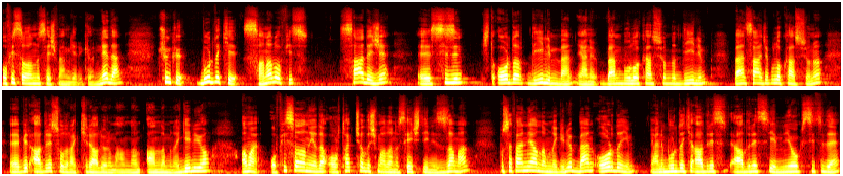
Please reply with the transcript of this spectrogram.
ofis alanını seçmem gerekiyor. Neden? Çünkü buradaki sanal ofis sadece e, sizin işte orada değilim ben. Yani ben bu lokasyonda değilim. Ben sadece bu lokasyonu e, bir adres olarak kiralıyorum anlam, anlamına geliyor. Ama ofis alanı ya da ortak çalışma alanı seçtiğiniz zaman bu sefer ne anlamına geliyor? Ben oradayım. Yani buradaki adres adresiyim. New York City'de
